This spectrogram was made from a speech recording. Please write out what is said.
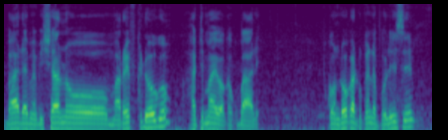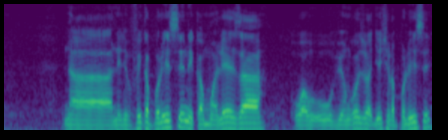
Baada ya mabishano marefu kidogo, hatimaye wakakubali, tukaondoka tukaenda polisi, na nilipofika polisi nikamweleza wa viongozi wa jeshi la polisi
